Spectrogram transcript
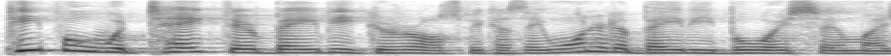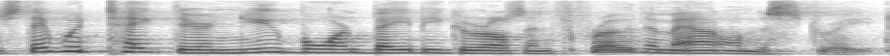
People would take their baby girls because they wanted a baby boy so much. They would take their newborn baby girls and throw them out on the street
